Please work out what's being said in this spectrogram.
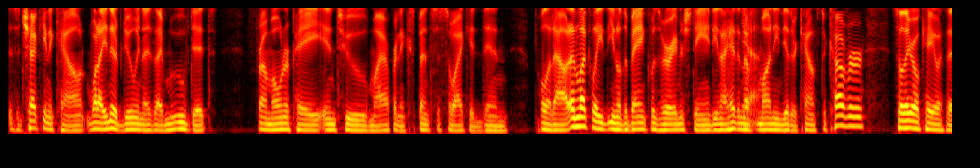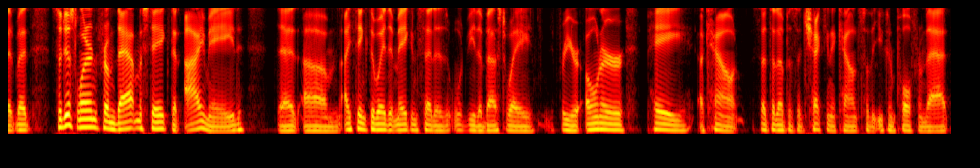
as a checking account. What I ended up doing is I moved it from owner pay into my operating expenses so I could then pull it out. And luckily, you know, the bank was very understanding. I had enough yeah. money in the other accounts to cover, so they're okay with it. But so just learn from that mistake that I made. That um, I think the way that Megan said is would be the best way for your owner pay account. Set that up as a checking account so that you can pull from that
